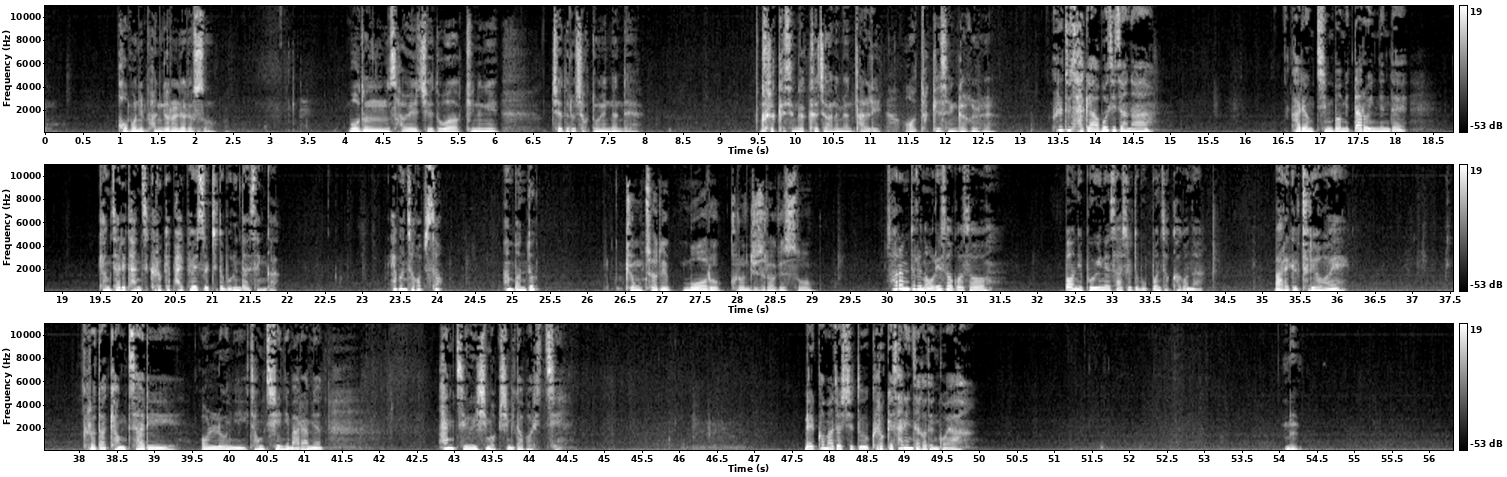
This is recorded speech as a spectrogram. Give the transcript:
법원이 판결을 내렸어. 모든 사회 제도와 기능이 제대로 작동했는데 그렇게 생각하지 않으면 달리 어떻게 생각을 해? 그래도 자기 아버지잖아. 가령 진범이 따로 있는데 경찰이 단지 그렇게 발표했을지도 모른다는 생각. 해본 적 없어? 한 번도? 경찰이 뭐하러 그런 짓을 하겠어? 사람들은 어리석어서 뻔히 보이는 사실도 못 본 척하거나 말하길 두려워해. 그러다 경찰이, 언론이, 정치인이 말하면 한치 의심 없이 믿어버리지. 멜컴 아저씨도 그렇게 살인자가 된 거야. 멜,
